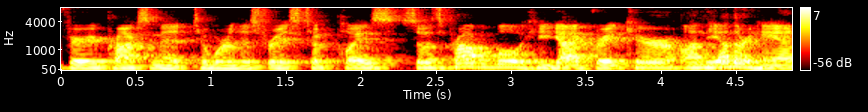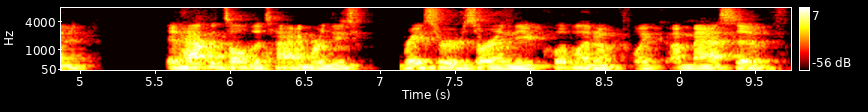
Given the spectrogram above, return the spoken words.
very proximate to where this race took place. So it's probable he got great care. On the other hand, it happens all the time where these racers are in the equivalent of like a massive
